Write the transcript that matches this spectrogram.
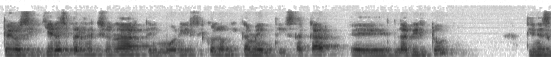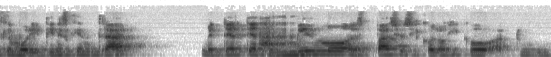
Pero si quieres perfeccionarte y morir psicológicamente y sacar eh, la virtud, tienes que morir, tienes que entrar, meterte a tu Ah. mismo espacio psicológico, a tu,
